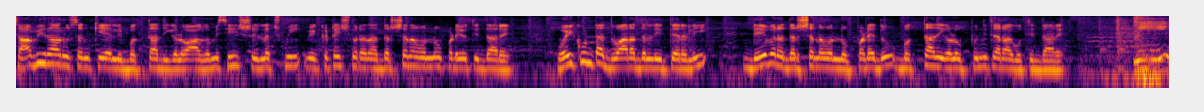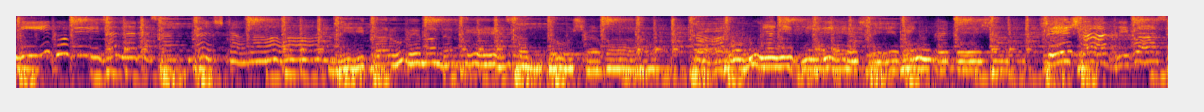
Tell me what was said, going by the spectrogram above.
ಸಾವಿರಾರು ಸಂಖ್ಯೆಯಲ್ಲಿ ಭಕ್ತಾದಿಗಳು ಆಗಮಿಸಿ ಶ್ರೀ ಲಕ್ಷ್ಮೀ ವೆಂಕಟೇಶ್ವರನ ದರ್ಶನವನ್ನು ಪಡೆಯುತ್ತಿದ್ದಾರೆ. ವೈಕುಂಠ ದ್ವಾರದಲ್ಲಿ ತೆರಳಿ ದೇವರ ದರ್ಶನವನ್ನು ಪಡೆದು ಭಕ್ತಾದಿಗಳು ಪುನೀತರಾಗುತ್ತಿದ್ದಾರೆ. ನೀ ತರುವೆ ಮನಕ್ಕೆ ಸಂತೋಷವ ಕಾರುಣ್ಯ ನಿಧಿಯೇ ಶ್ರೀ ವೆಂಕಟೇಶ ಶೇಷಾದ್ರಿವಾಸ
